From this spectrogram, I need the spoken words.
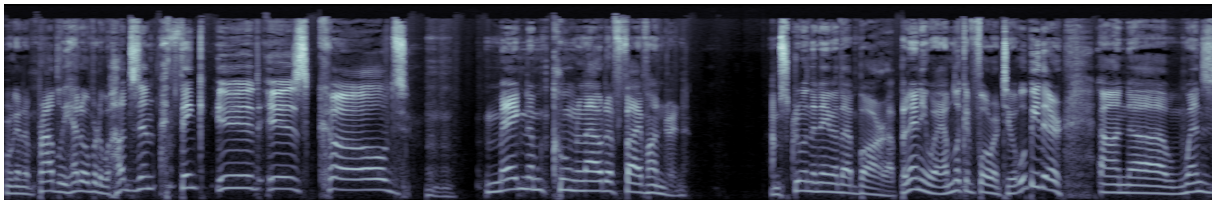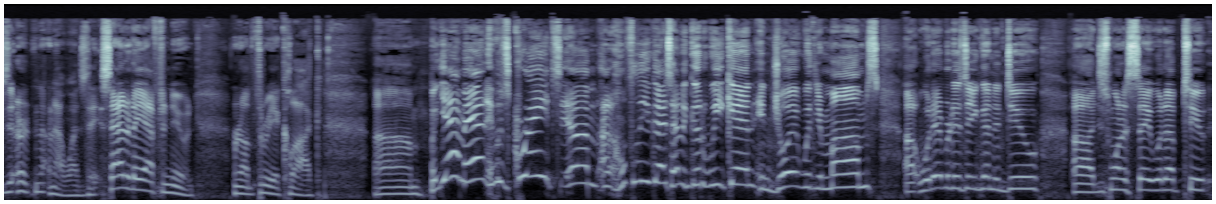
We're gonna probably head over to Hudson. I think it is called Magnum Cum Laude 500. I'm screwing the name of that bar up. But anyway, I'm looking forward to it. We'll be there on uh, Wednesday, or not Wednesday, Saturday afternoon around 3 o'clock. Um, but yeah, man, it was great. Um, uh, hopefully, you guys had a good weekend. Enjoy it with your moms, uh, whatever it is that you're going to do. Uh, just want to say what up to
